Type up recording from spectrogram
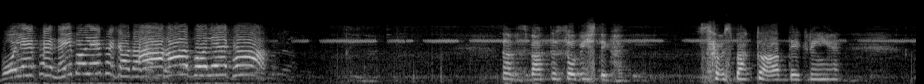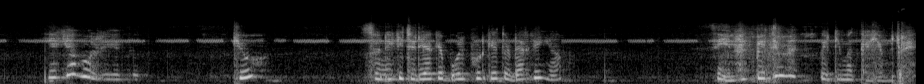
बोले थे ज़्यादा हाँ हाँ बोले था बाग तो सोबिश दिखाती है। सब्ज बाग तो आप देख रही हैं। ये क्या बोल रही है तू? क्यों? सोने की चिड़िया के बोल फूट गए तो डर गई आप। सीनत बेटी मत। बेटी मत कहिए मुझे।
